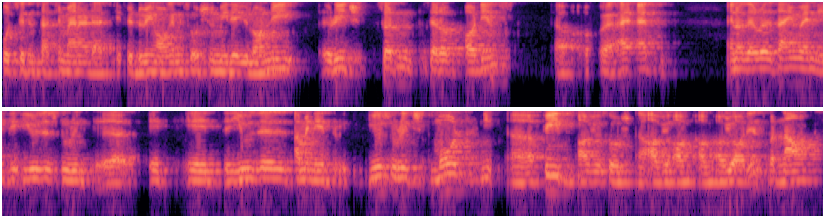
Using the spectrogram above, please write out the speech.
puts it in such a manner that if you're doing organic social media, you'll only reach certain set of audience. Uh, at, at, you know, there was a time when it uses to uh, it it uses. I mean, it used to reach more uh, feeds of your social of your of, of, your audience, but now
